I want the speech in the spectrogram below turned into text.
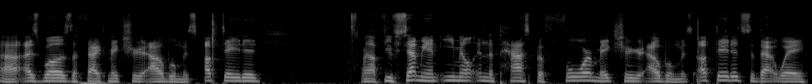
uh, as well as the fact make sure your album is updated. Uh, if you've sent me an email in the past before, make sure your album is updated so that way,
